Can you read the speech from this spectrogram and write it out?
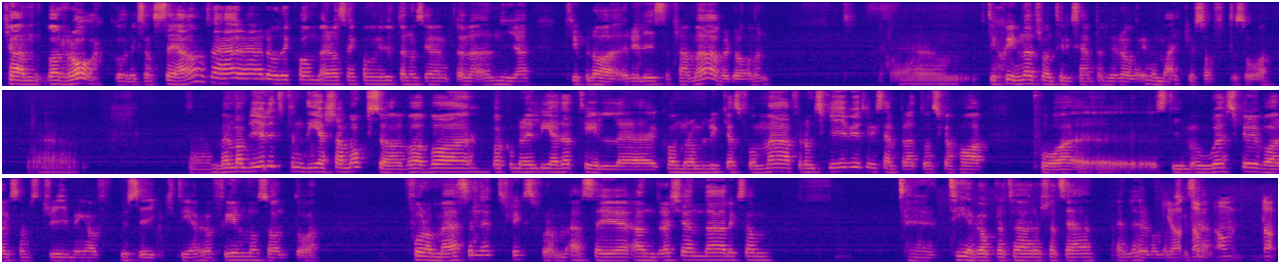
kan vara rak och liksom säga ja, så här är det och det kommer och sen kommer vi utannonsera eventuella nya AAA-releaser framöver då. Men, uh, till skillnad från till exempel hur det har varit med Microsoft och så. Eh, men man blir ju lite fundersam också. Vad, vad, vad, kommer det leda till? Eh, kommer de lyckas få med? För de skriver ju till exempel att de ska ha på eh, Steam OS ska det ju vara liksom streaming av musik, tv och film och sånt då. Får de med sig Netflix? Får de med sig andra kända liksom eh, tv-operatörer så att säga? Eller vad man ja, ska de, säga. Om, de,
